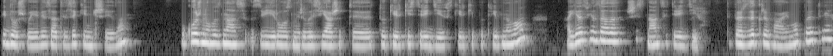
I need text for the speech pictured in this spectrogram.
Підошву я в'язати закінчила. У кожного з нас свій розмір, ви зв'яжете ту кількість рядів, скільки потрібно вам. А я зв'язала 16 рядів. Тепер закриваємо петлі.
